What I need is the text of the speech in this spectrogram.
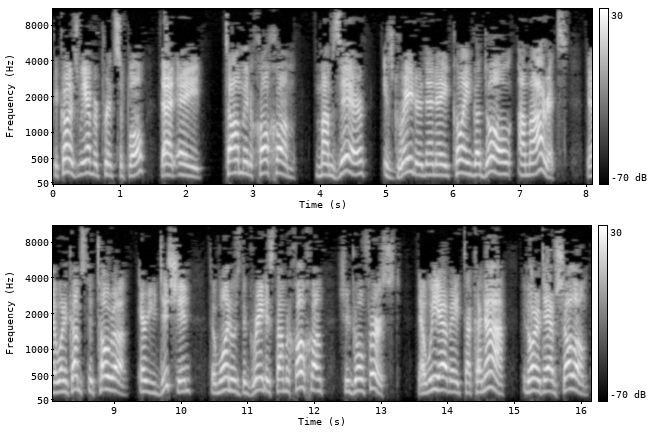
because we have a principle that a Talmud Chacham Mamzer is greater than a Kohen Gadol Amaretz. Now when it comes to Torah erudition, the one who's the greatest Talmud Chacham should go first. Now we have a takana in order to have shalom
